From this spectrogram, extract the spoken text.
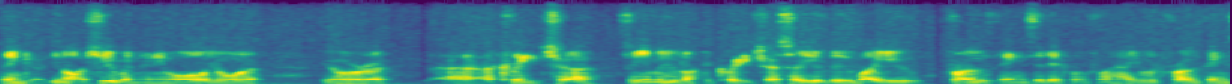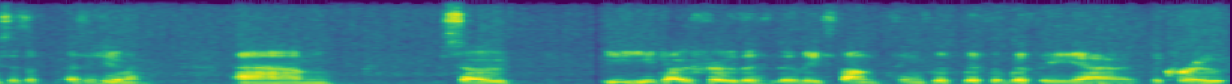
think you're not a human anymore. You're you're a, a creature, so you move like a creature. So you, the way you throw things are different from how you would throw things as a as a human. Um, so you, you go through the, the these stunt things with with the, with the uh, the crew,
